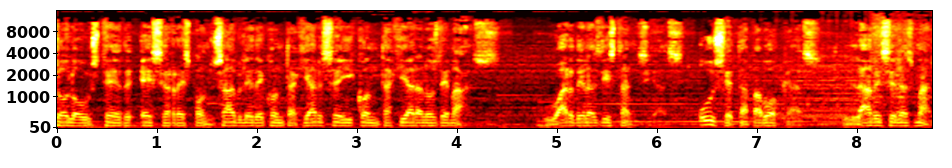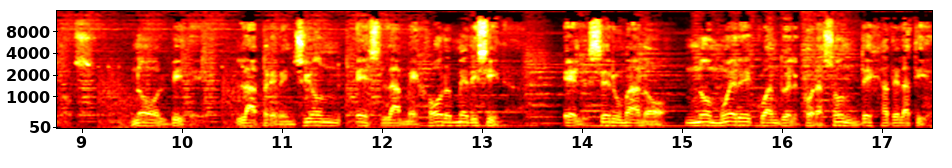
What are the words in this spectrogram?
Solo usted es responsable de contagiarse y contagiar a los demás. Guarde las distancias, use tapabocas, lávese las manos. No olvide, la prevención es la mejor medicina. El ser humano no muere cuando el corazón deja de latir.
